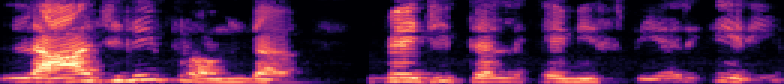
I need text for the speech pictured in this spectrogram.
largely from the vegetal hemisphere area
